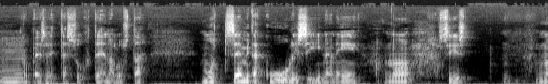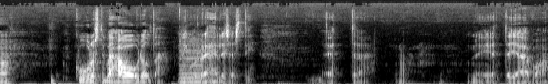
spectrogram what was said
Mm. Rupeaa selittää suhteen alusta. Mutta se, mitä kuuli siinä, niin no siis, no kuulosti vähän oudolta, niin kuin Mm. rehellisesti. Että, niin, että jää vaan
